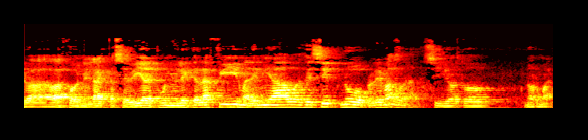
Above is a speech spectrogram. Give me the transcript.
abajo en el acta se veía de puño y letra la firma, de mi es decir, no hubo problemas, siguió todo normal.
